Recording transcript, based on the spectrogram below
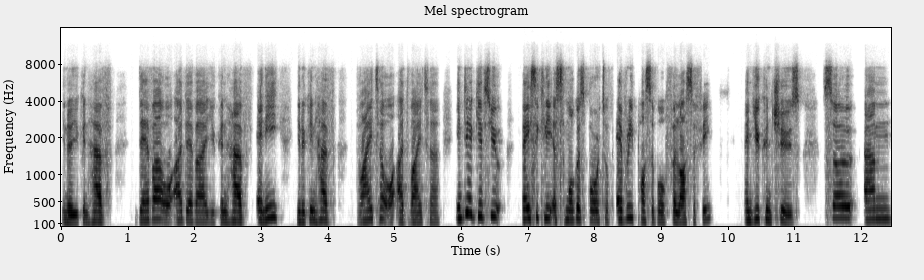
you know, you can have Deva or Adeva. You can have any, you know, you can have Dvaita or Advaita. India gives you basically a smorgasbord of every possible philosophy, and you can choose. So, um,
